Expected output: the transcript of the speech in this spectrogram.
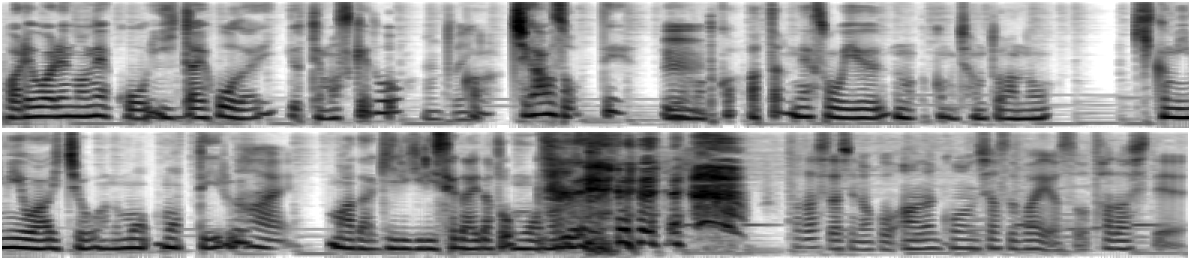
我々のねこう言いたい放題言ってますけど、本当に。違うぞっていうのとかあったらね、そういうのとかもちゃんとあの聞く耳は一応あのも持っているはい。まだギリギリ世代だと思うので。私たちのこうアンコンシャスバイアスを正して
